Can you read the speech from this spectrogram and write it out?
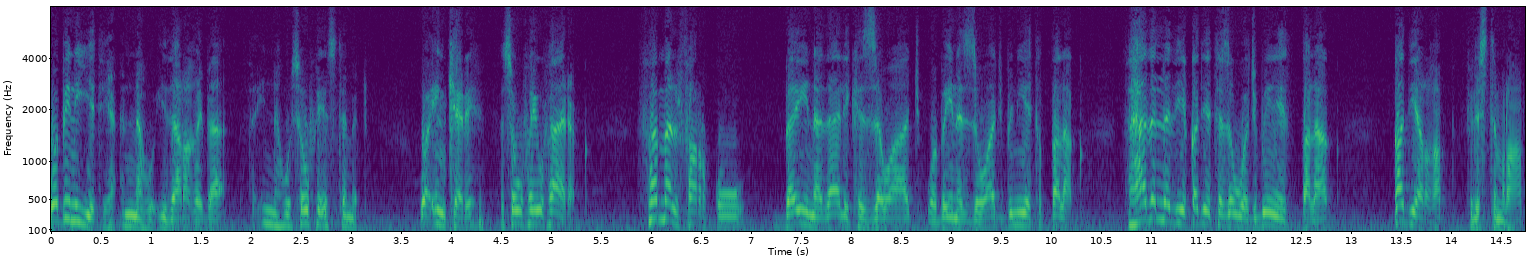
وبنيته أنه إذا رغب فإنه سوف يستمر وإن كره فسوف يفارق. فما الفرق بين ذلك الزواج وبين الزواج بنية الطلاق؟ فهذا الذي قد يتزوج بنية الطلاق قد يرغب في الاستمرار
